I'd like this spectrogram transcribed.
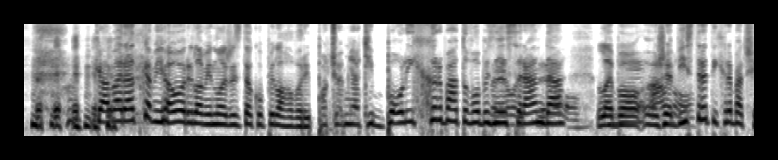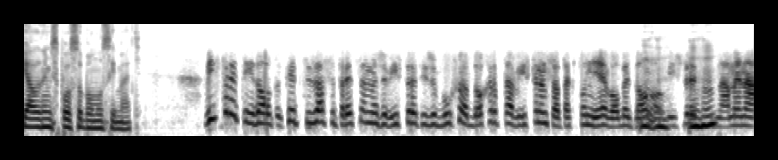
Kamarátka mi hovorila minule, že si to kúpila, hovorí, počuj, mňa ti boli chrba, to vôbec nie je sranda, lebo mm, že vystretý chrbát šialeným spôsobom musí mať. Vystretý, no, keď si zase predstavíme, že vystretý, že búcha do chrbta, vystrem sa, tak to nie je vôbec ono. Mm-hmm. Vystretý mm-hmm. znamená,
